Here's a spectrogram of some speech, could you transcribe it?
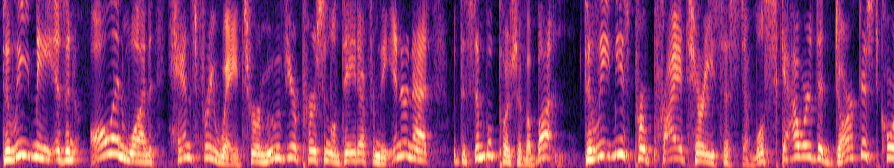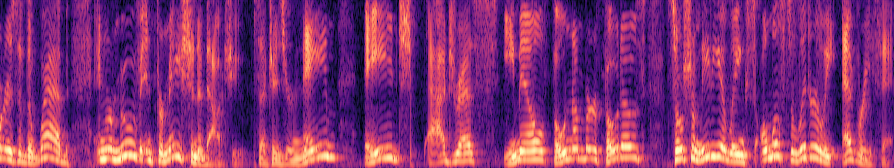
Delete Me is an all-in-one, hands-free way to remove your personal data from the internet with the simple push of a button. Delete Me's proprietary system will scour the darkest corners of the web and remove information about you, such as your name, age, address, email, phone number, photos, social media links, almost literally everything.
